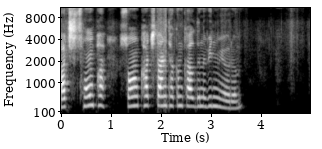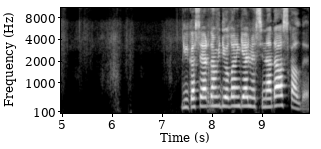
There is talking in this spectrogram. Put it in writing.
Kaç son pa- son kaç tane takım kaldığını bilmiyorum. Bilgisayardan videoların gelmesine de az kaldı.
